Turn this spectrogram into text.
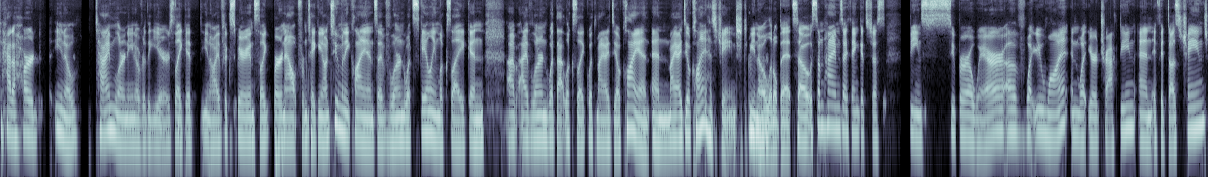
had a hard, you know, time learning over the years. Like it, you know, I've experienced like burnout from taking on too many clients. I've learned what scaling looks like, and I've I've learned what that looks like with my ideal client, and my ideal client has changed, you know, a Mhm. little bit. So sometimes I think it's just being super aware of what you want and what you're attracting and if it does change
